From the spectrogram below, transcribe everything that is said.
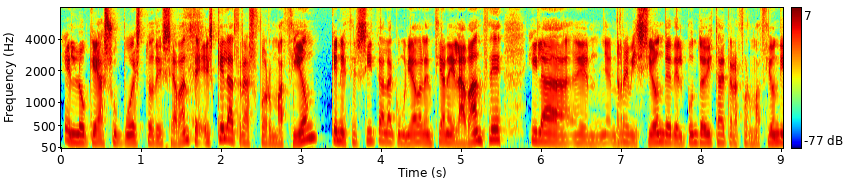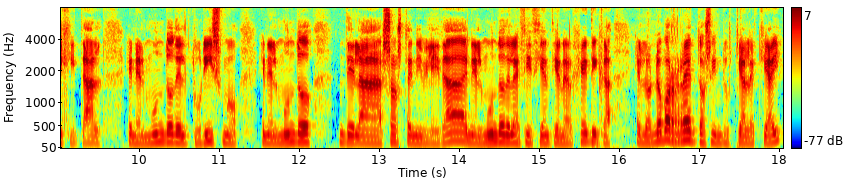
en lo que ha supuesto de ese avance. Es que la transformación que necesita la comunidad valenciana, el avance y la em, revisión desde el punto de vista de transformación digital, en el mundo del turismo, en el mundo de la sostenibilidad, en el mundo de la eficiencia energética, en los nuevos retos industriales que hay,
